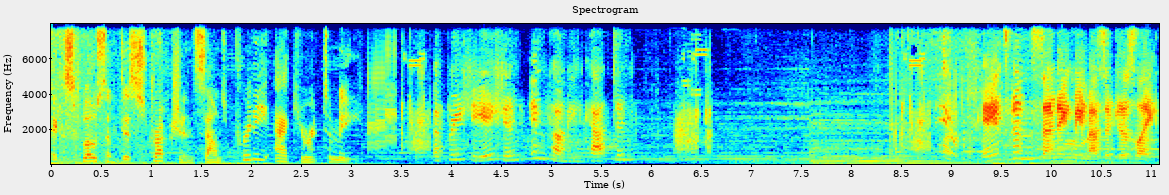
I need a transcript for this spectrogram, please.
Explosive destruction sounds pretty accurate to me. Appreciation incoming, Captain. Kate's been sending me messages like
